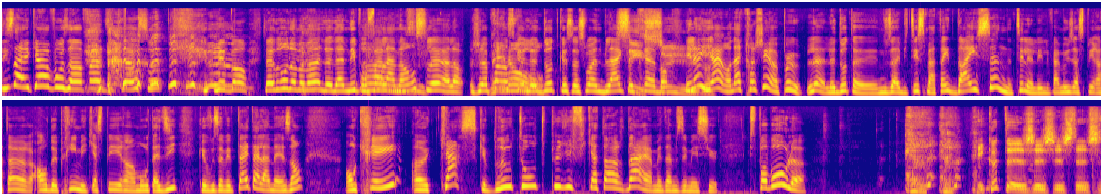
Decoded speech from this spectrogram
Si ça écoeure vos enfants, dites-leur ça. Mais bon, c'est un drôle de moment d'année pour faire l'annonce. Là. Alors, je pense non. que le doute que ce soit une blague, c'est C'est très bon. Et là, hier, on a accroché un peu. Là, le doute euh, nous a habité ce matin. Dyson, tu sais, le- les, fameux aspirateurs hors de prix, mais qui aspirent en mot à dit, que vous avez peut-être à la maison, ont créé un casque Bluetooth purificateur d'air, mesdames et messieurs. Puis c'est pas beau, là. Écoute, euh, je, je, je, je-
